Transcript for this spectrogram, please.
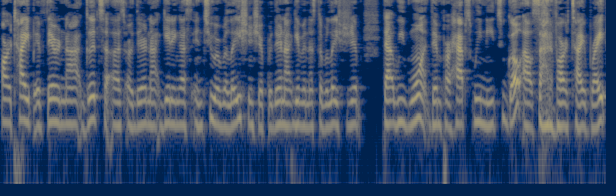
our type, if they're not good to us or they're not getting us into a relationship or they're not giving us the relationship that we want, then perhaps we need to go outside of our type, right?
